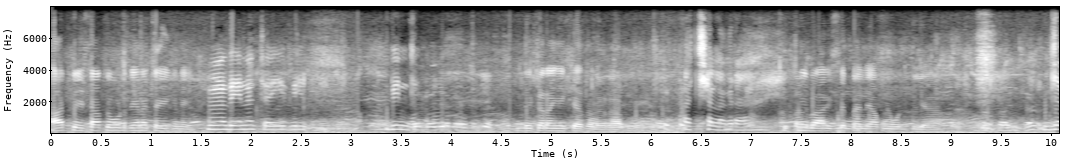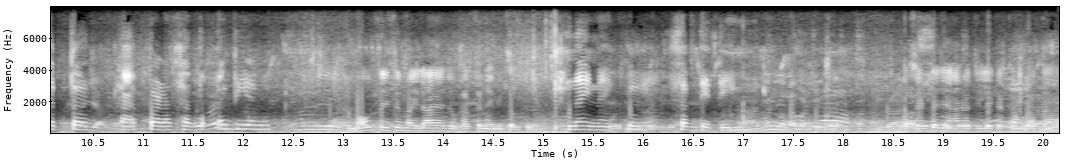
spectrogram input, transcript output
आपके हिसाब से वोट देना चाहिए कि नहीं? हाँ देना चाहिए बिल्कुल। बिंदु। देकर हैं, कैसा लग रहा है आपको? अच्छा लग रहा है। कितनी बार इससे पहले आपने वोट दिया है? जब तक आप पढ़ा था तब तक दिया वोट। बहुत से ऐसी महिलाएँ हैं जो घर से नहीं निकलती हैं। नहीं नहीं सब देते हैं। परसेंटेज यहाँ का ज़िले का कम रहता है।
